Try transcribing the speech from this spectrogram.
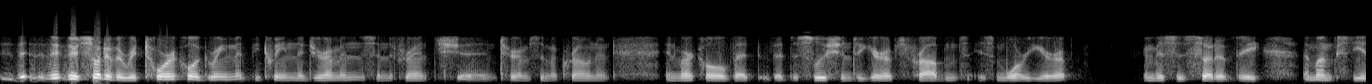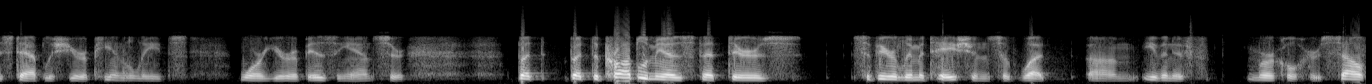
there's sort of a rhetorical agreement between the Germans and the French uh, in terms of Macron and, and Merkel that, that the solution to Europe's problems is more Europe. And this is sort of the, amongst the established European elites, more Europe is the answer. But, but the problem is that there's severe limitations of what, um, even if Merkel herself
